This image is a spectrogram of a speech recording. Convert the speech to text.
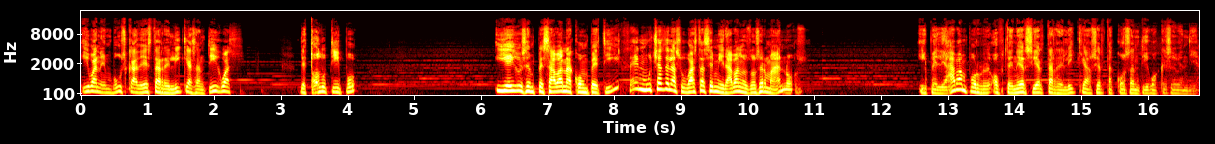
iban en busca de estas reliquias antiguas, de todo tipo, y ellos empezaban a competir. En muchas de las subastas se miraban los dos hermanos y peleaban por obtener cierta reliquia o cierta cosa antigua que se vendía.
